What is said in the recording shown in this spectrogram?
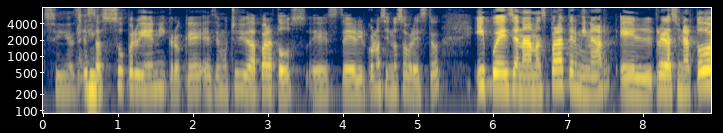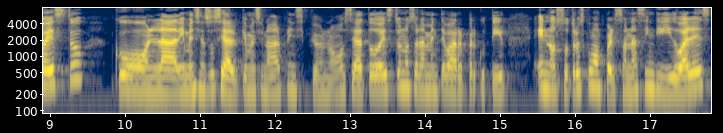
Sí, está súper bien y creo que es de mucha ayuda para todos este, ir conociendo sobre esto. Y pues ya nada más para terminar, el relacionar todo esto con la dimensión social que mencionaba al principio, ¿no? O sea, todo esto no solamente va a repercutir en nosotros como personas individuales,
